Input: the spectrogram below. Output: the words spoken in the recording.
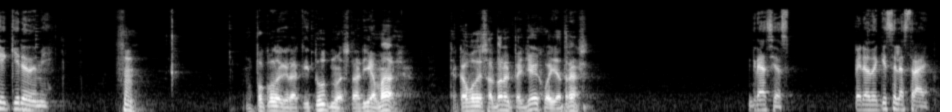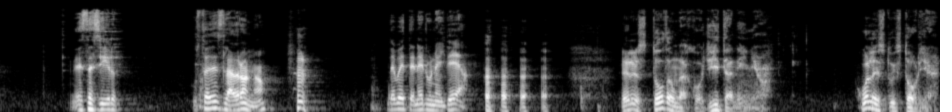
¿Qué quiere de mí? un poco de gratitud no estaría mal. Te acabo de salvar el pellejo ahí atrás. Gracias. Pero ¿de qué se las trae? Es decir, usted es ladrón, ¿no? Debe tener una idea. Eres toda una joyita, niño. ¿Cuál es tu historia?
